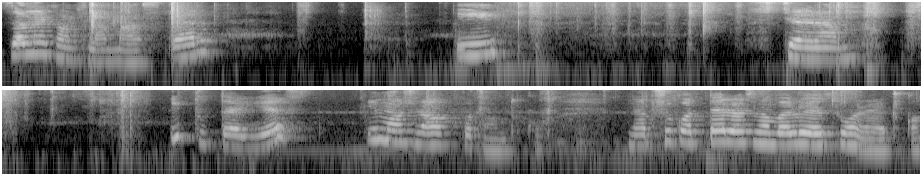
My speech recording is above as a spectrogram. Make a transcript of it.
zamykam flamaster i ścieram. I tutaj jest i można od początku. Na przykład teraz namaluję słoneczko.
